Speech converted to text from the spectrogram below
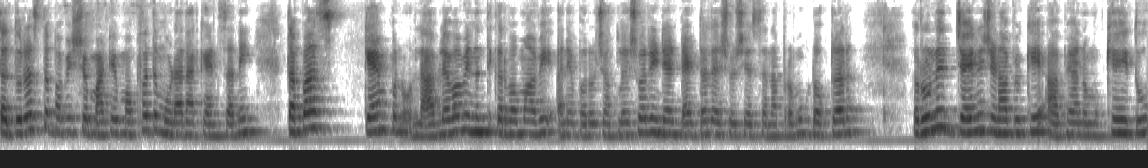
તંદુરસ્ત ભવિષ્ય માટે મફત મૂળાના કેન્સરની તપાસ કેમ્પનો લાભ લેવા વિનંતી કરવામાં આવી અને ભરૂચ અંકલેશ્વર ઇન્ડિયન ડેન્ટલ એસોસિએશનના પ્રમુખ ડોક્ટર રોનિત જૈને જણાવ્યું કે આ અભિયાનનો મુખ્ય હેતુ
